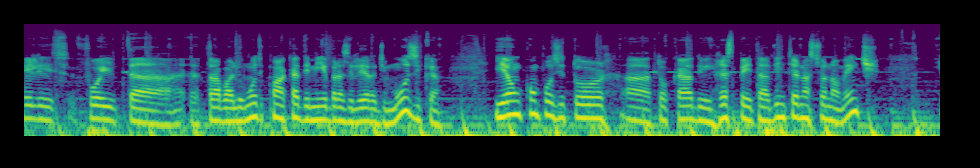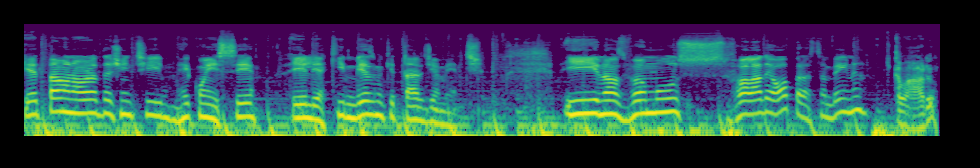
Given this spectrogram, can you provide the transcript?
Ele foi da, eh, trabalhou muito com a Academia Brasileira de Música e é um compositor ah, tocado e respeitado internacionalmente. E está na hora da gente reconhecer ele aqui, mesmo que tardiamente. E nós vamos falar de óperas também, né? Claro.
